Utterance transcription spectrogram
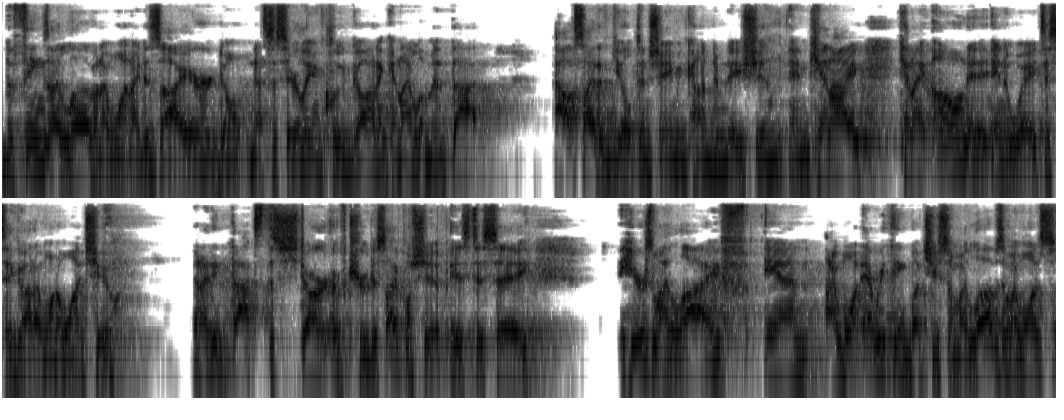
the things I love and I want and I desire don't necessarily include God, and can I lament that? outside of guilt and shame and condemnation and can i can i own it in a way to say god i want to want you and I think that's the start of true discipleship is to say, here's my life and I want everything but you. So my loves and my wants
